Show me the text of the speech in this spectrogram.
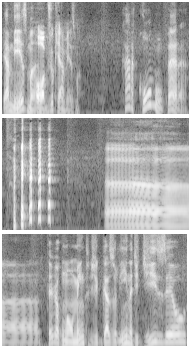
É a mesma? Óbvio que é a mesma. Cara, como? Pera. Ah, teve algum aumento de gasolina, de diesel?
